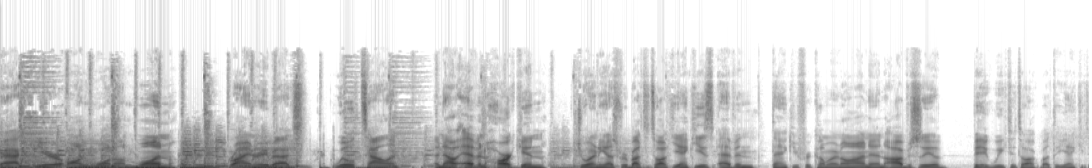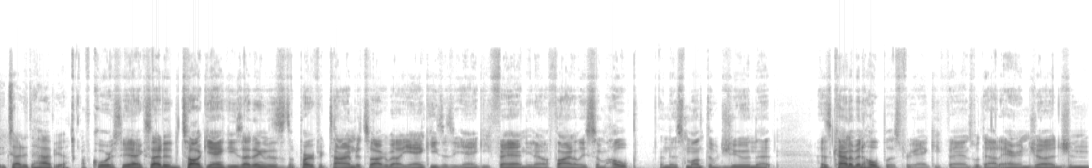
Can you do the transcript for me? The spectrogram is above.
back here on One on One. Brian Rabacs, Will Tallant, and now Evan Harkin joining us. We're about to talk Yankees. Evan, thank you for coming on, and obviously a big week to talk about the Yankees. Excited to have you. Of course, yeah, excited to talk Yankees. I think this is the perfect time to talk about Yankees as a Yankee fan. You know, finally some hope in this month of June that has kind of been hopeless for Yankee fans without Aaron Judge and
